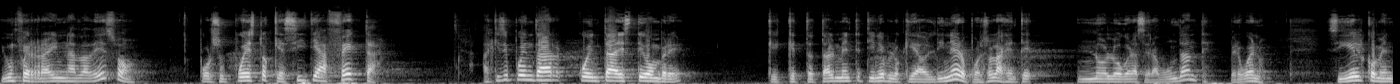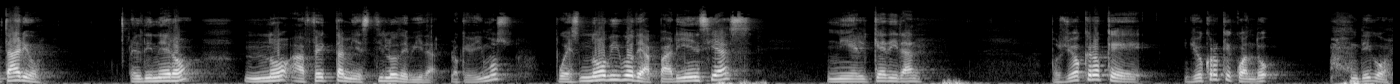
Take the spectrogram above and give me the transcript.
y un Ferrari, nada de eso. Por supuesto que sí te afecta. Aquí se pueden dar cuenta este hombre que, totalmente tiene bloqueado el dinero, por eso la gente no logra ser abundante. Pero bueno, sigue el comentario. El dinero no afecta mi estilo de vida. Lo que vimos, pues no vivo de apariencias ni el qué dirán. Pues yo creo que yo creo que cuando digo,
